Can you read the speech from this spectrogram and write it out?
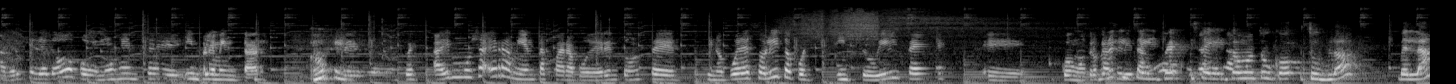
a ver qué de todo podemos este, implementar. Okay. pues hay muchas herramientas para poder entonces, si no puedes solito, pues instruirte eh, con otros bueno, facilitadores. Y seguir, como tu, tu blog ¿verdad?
